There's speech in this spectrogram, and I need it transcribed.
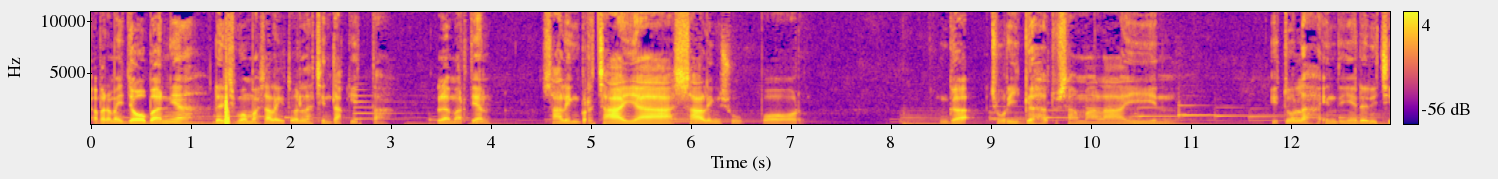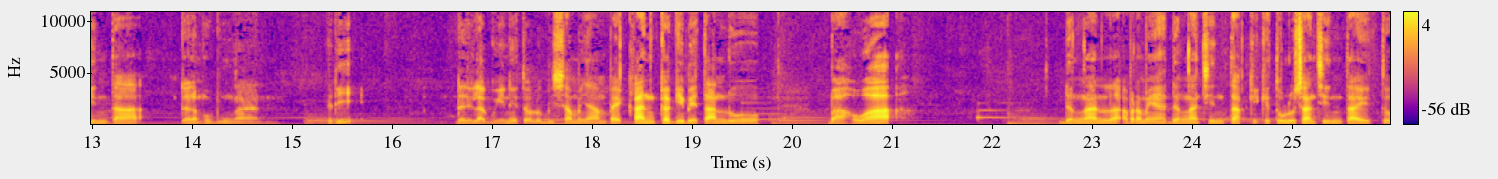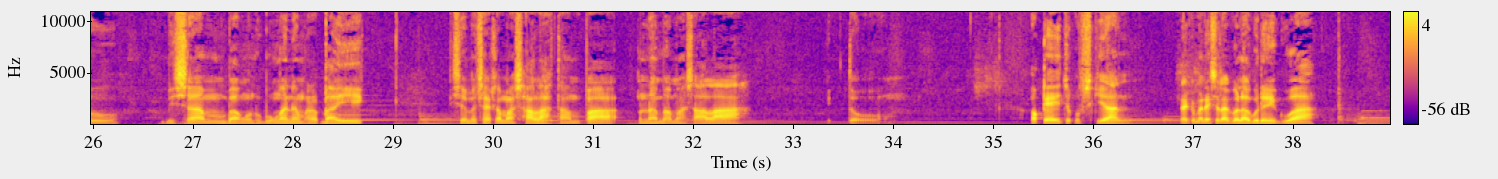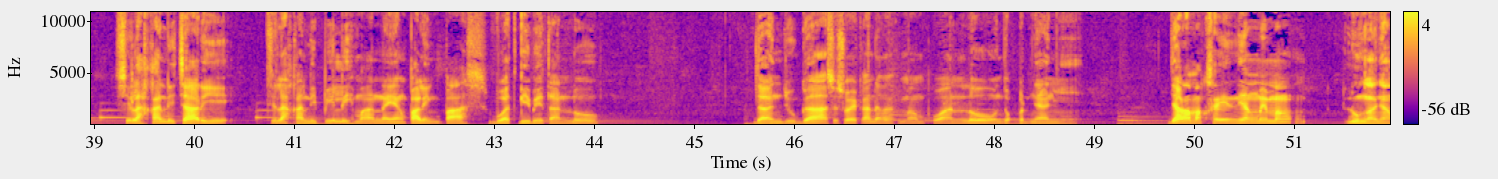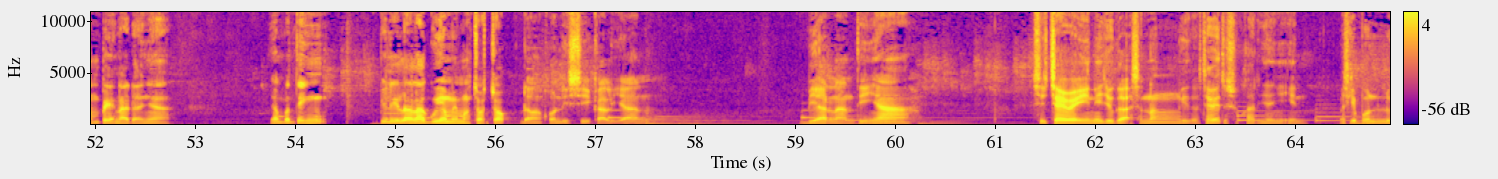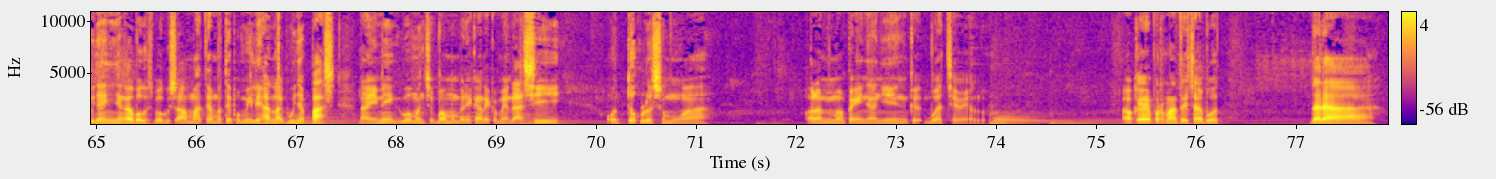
apa namanya jawabannya dari semua masalah itu adalah cinta kita. Dalam artian saling percaya saling support nggak curiga satu sama lain. Itulah intinya dari cinta dalam hubungan. Jadi dari lagu ini tuh lu bisa menyampaikan ke gebetan lu bahwa dengan apa namanya dengan cinta ketulusan cinta itu bisa membangun hubungan yang baik bisa menyelesaikan masalah tanpa menambah masalah itu oke cukup sekian. Rekomendasi lagu-lagu dari gua. Silahkan dicari silahkan dipilih mana yang paling pas buat gebetan lo dan juga sesuaikan dengan kemampuan lo untuk bernyanyi. Jangan maksain yang memang lu nggak nyampe nadanya. Yang penting pilihlah lagu yang memang cocok dengan kondisi kalian biar nantinya si cewek ini juga seneng gitu. Cewek itu suka nyanyiin meskipun lu nyanyinya nggak bagus-bagus amat yang penting pemilihan lagunya pas. Nah ini gue mencoba memberikan rekomendasi untuk lu semua kalau memang pengen nyanyiin buat cewek lu. Oke permati cabut. Dadah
